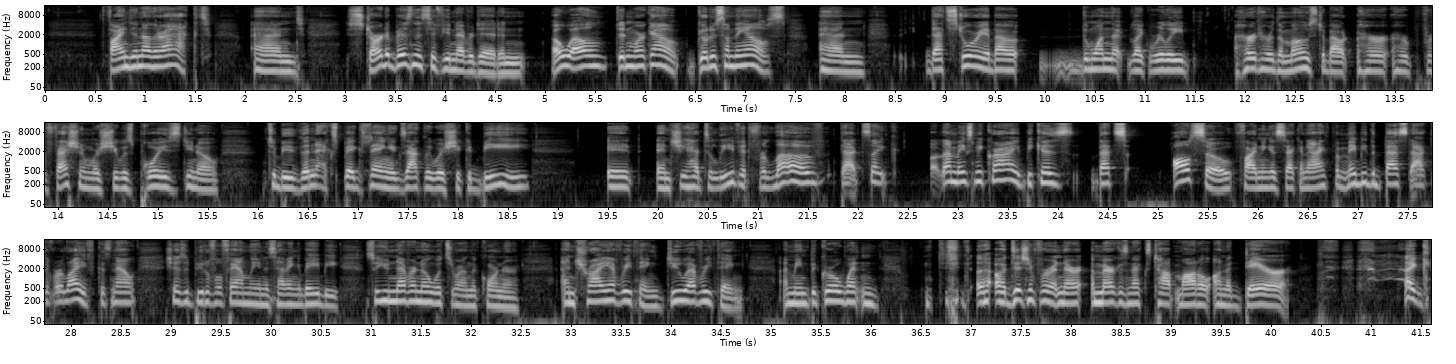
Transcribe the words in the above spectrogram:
find another act, and start a business if you never did. And oh well, didn't work out. Go do something else. And that story about the one that like really hurt her the most about her her profession where she was poised you know to be the next big thing exactly where she could be. It and she had to leave it for love. That's like oh, that makes me cry because that's also finding a second act but maybe the best act of her life because now she has a beautiful family and is having a baby. So you never know what's around the corner. And try everything. Do everything. I mean the girl went and auditioned for america's next top model on a dare like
